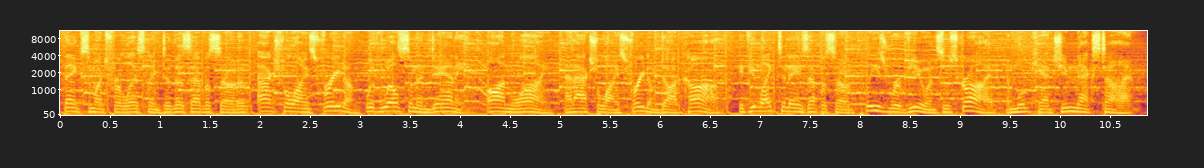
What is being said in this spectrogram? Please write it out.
Thanks so much for listening to this episode of Actualize Freedom with Wilson and Danny online at actualizefreedom.com. If you like today's episode, please review and subscribe, and we'll catch you next time.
